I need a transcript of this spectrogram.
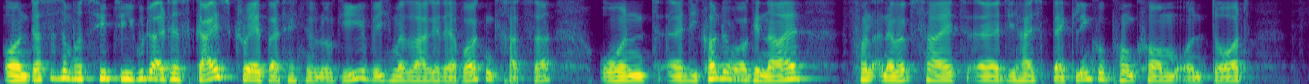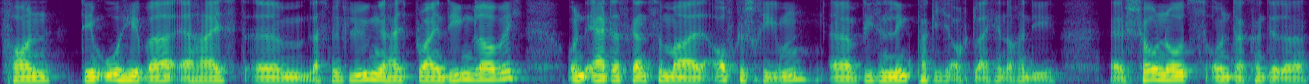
Und das ist im Prinzip die gute alte Skyscraper-Technologie, wie ich mal sage, der Wolkenkratzer. Und äh, die kommt im Original von einer Website, äh, die heißt backlinko.com und dort von dem Urheber. Er heißt, ähm, lass mich lügen, er heißt Brian Dean, glaube ich. Und er hat das Ganze mal aufgeschrieben. Äh, diesen Link packe ich auch gleich noch in die äh, Show Notes und da könnt ihr dann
